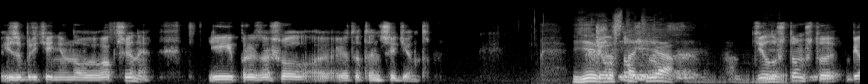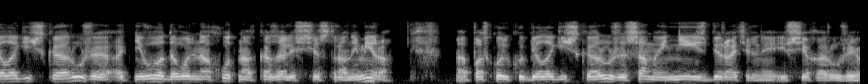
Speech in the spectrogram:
изобретением новой вакцины и произошел этот инцидент. Есть Дело же статья. Дело в том, что биологическое оружие, от него довольно охотно отказались все страны мира, поскольку биологическое оружие самое неизбирательное из всех оружий,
